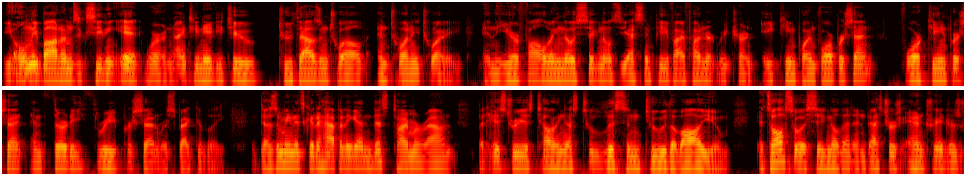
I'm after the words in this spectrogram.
The only bottoms exceeding it were in 1982, 2012, and 2020. In the year following those signals, the S&P 500 returned 18.4%, 14%, and 33% respectively. It doesn't mean it's going to happen again this time around, but history is telling us to listen to the volume. It's also a signal that investors and traders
